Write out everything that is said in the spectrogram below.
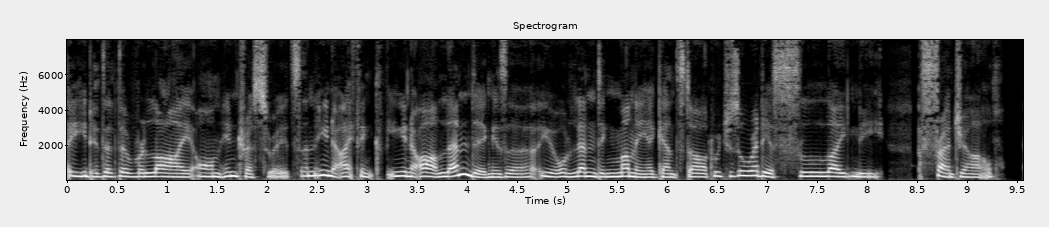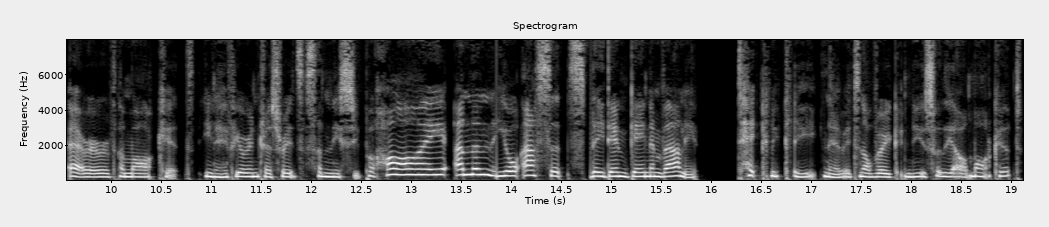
you know that rely on interest rates and you know i think you know our lending is a you know lending money against art which is already a slightly fragile area of the market. You know, if your interest rates are suddenly super high and then your assets, they don't gain in value. Technically, no, it's not very good news for the art market.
